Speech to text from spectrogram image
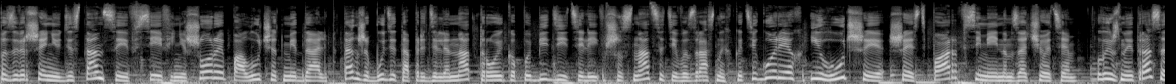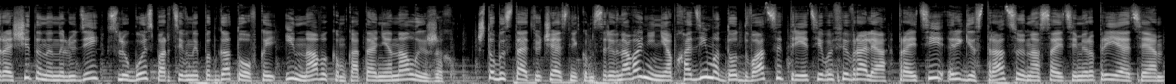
По завершению дистанции все финишеры получат медаль. Также будет определена тройка победителей в 16 возрастных категориях и лучшие 6 пар в семейном зачете. Лыжные трассы рассчитаны на людей с любой спортивной подготовкой и навыком катания на лыжах. Чтобы стать участником соревнований, необходимо до 23 февраля пройти регистрацию на сайте мероприятия.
